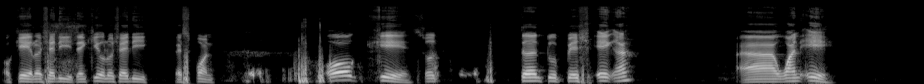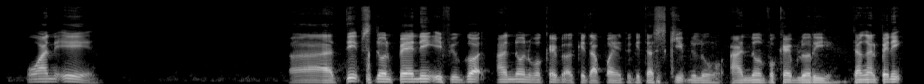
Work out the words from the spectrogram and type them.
Okay, Roshadi. Thank you, Roshadi. Respond. Okay, so turn to page 8 ah. Uh, 1A. 1A. Uh, tips don't panic if you got unknown vocabulary. Okay, tak apa. Itu kita skip dulu. Unknown vocabulary. Jangan panik.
